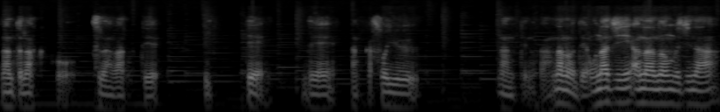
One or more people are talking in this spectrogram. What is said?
なんとなくこう、つながっていって、で、なんかそういう、なんていうのかな、なので同じ穴の無地な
